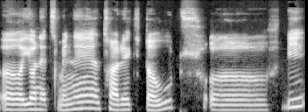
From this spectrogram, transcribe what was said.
e, yönetmeni Tarek Davut e, bir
